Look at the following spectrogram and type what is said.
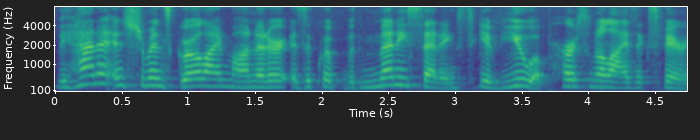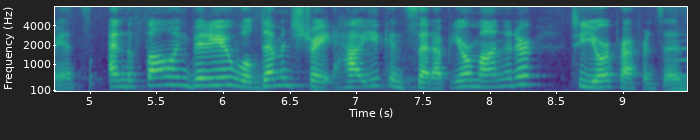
The Hanna Instruments GroLine Monitor is equipped with many settings to give you a personalized experience, and the following video will demonstrate how you can set up your monitor to your preferences.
